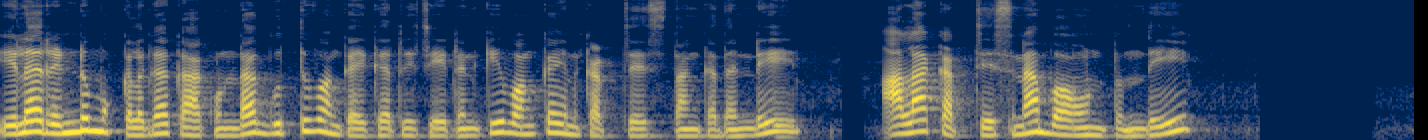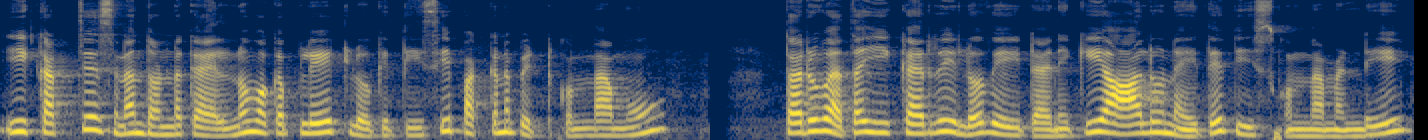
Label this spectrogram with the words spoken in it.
ఇలా రెండు ముక్కలుగా కాకుండా గుత్తి వంకాయ కర్రీ చేయడానికి వంకాయను కట్ చేస్తాం కదండి. అలా కట్ చేసినా బాగుంటుంది. ఈ కట్ చేసిన దొండకాయలను ఒక ప్లేట్లోకి తీసి పక్కన పెట్టుకుందాము. తరువాత ఈ కర్రీలో వేయటానికి ఆలునైతే తీసుకుందామండి.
